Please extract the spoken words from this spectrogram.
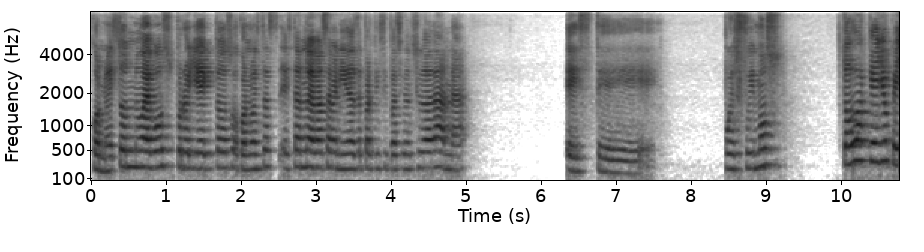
con estos nuevos proyectos o con estas, estas nuevas avenidas de participación ciudadana, este, pues fuimos todo aquello que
